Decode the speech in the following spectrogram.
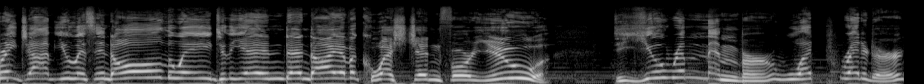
Great job. You listened all the way to the end, and I have a question for you. Do you remember what predator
